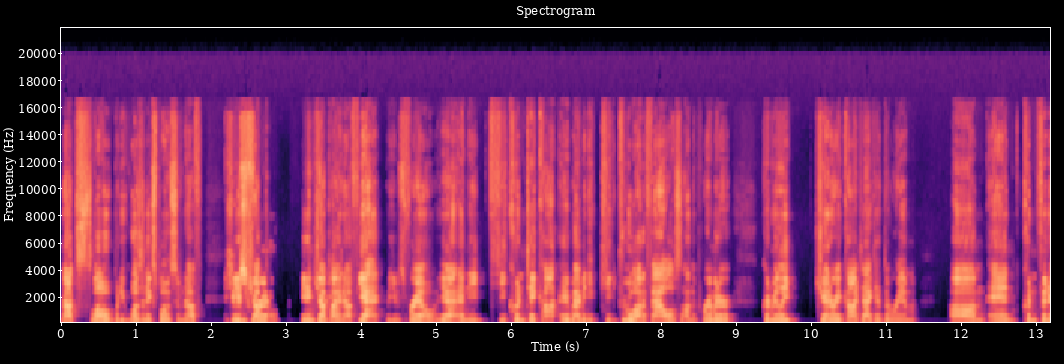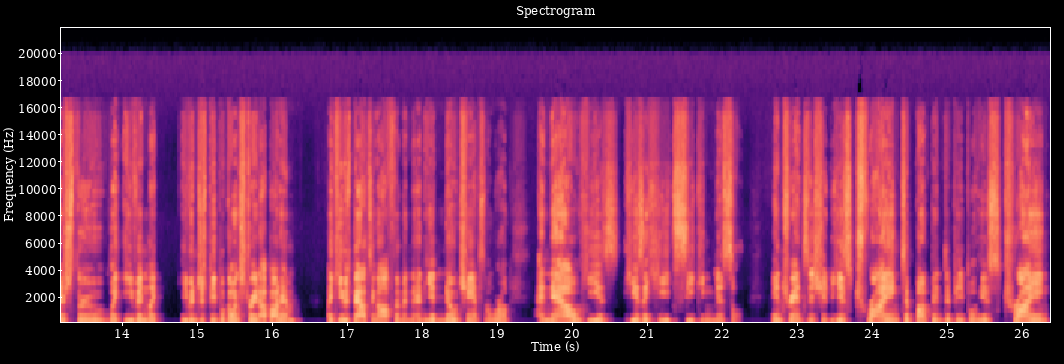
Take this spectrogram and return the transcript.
not slow, but he wasn't explosive enough. He, he was didn't frail. jump. He didn't jump high enough yet. He was frail. Yeah. And mm-hmm. he, he couldn't take, con- I mean, he, he drew a lot of fouls on the perimeter, couldn't really generate contact at the rim. Um, and couldn't finish through like even like even just people going straight up on him. Like he was bouncing off them and, and he had no chance in the world. And now he is he is a heat seeking missile in transition. He is trying to bump into people. He is trying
